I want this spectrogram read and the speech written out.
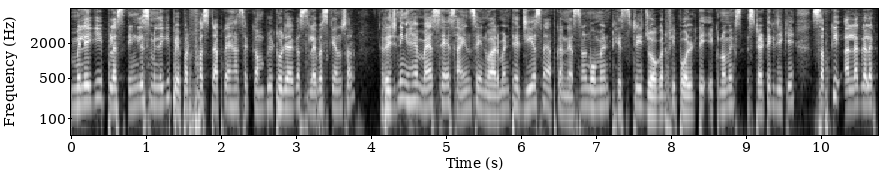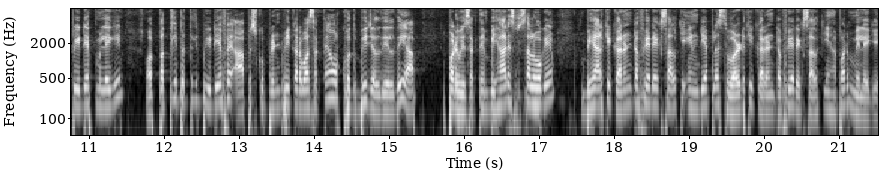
मिलेगी प्लस इंग्लिश मिलेगी पेपर फ़र्स्ट आपका यहाँ से कंप्लीट हो जाएगा सिलेबस के अनुसार। रीजनिंग है मैथ्स है साइंस है इन्वायरमेंट है जीएस में आपका national movement history geography polity economics static GK सबकी अलग अलग पीडीएफ मिलेगी। और पतली पतली पीडीएफ है, आप इसको प्रिंट भी करवा सकते हैं और खुद भी जल्दी जल्दी आप पढ़ भी सकते हैं। बिहार स्पेशल हो गए। बिहार की करंट अफेयर एक साल की इंडिया प्लस वर्ल्ड की करंट अफेयर एक साल की यहाँ पर मिलेगी।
